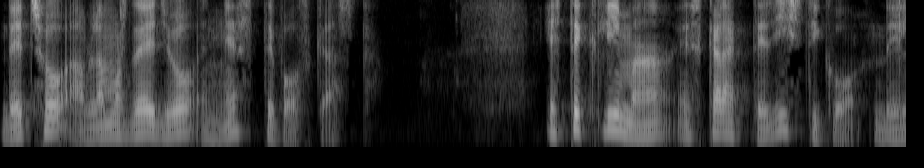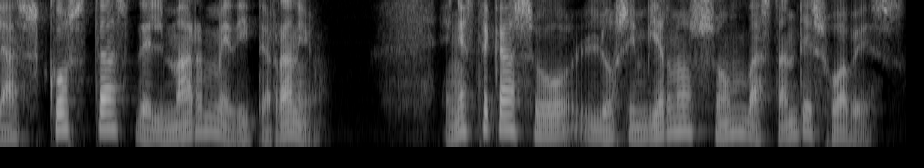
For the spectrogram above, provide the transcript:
De hecho, hablamos de ello en este podcast. Este clima es característico de las costas del mar Mediterráneo. En este caso, los inviernos son bastante suaves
